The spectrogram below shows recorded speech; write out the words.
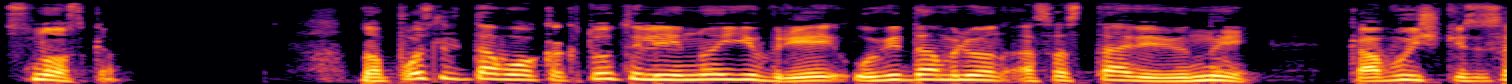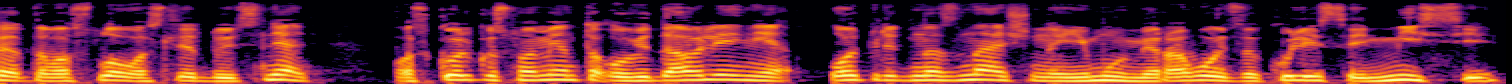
Сноска. Но после того, как тот или иной еврей уведомлен о составе вины, кавычки с этого слова следует снять, поскольку с момента уведомления о предназначенной ему мировой закулисой миссии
